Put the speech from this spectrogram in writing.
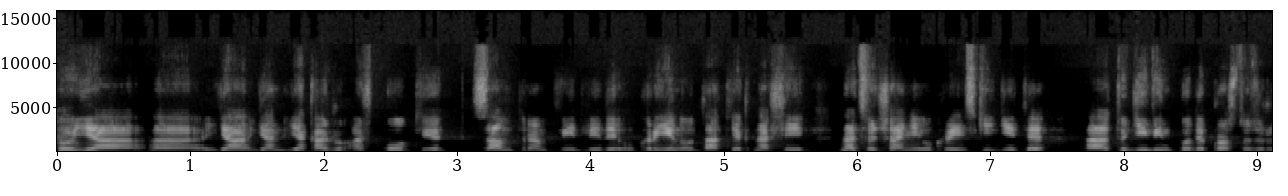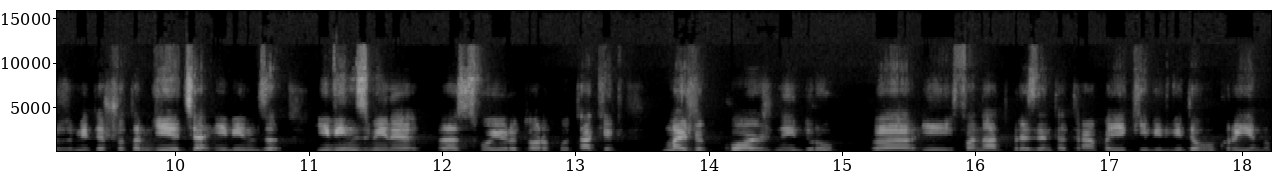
То я, е, я, я, я кажу, аж поки сам Трамп відвідає Україну, так як наші надзвичайні українські діти. А тоді він буде просто зрозуміти, що там діється, і він і він змінить е, свою риторику, так як майже кожний друг е, і фанат президента Трампа, який відвідав Україну.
